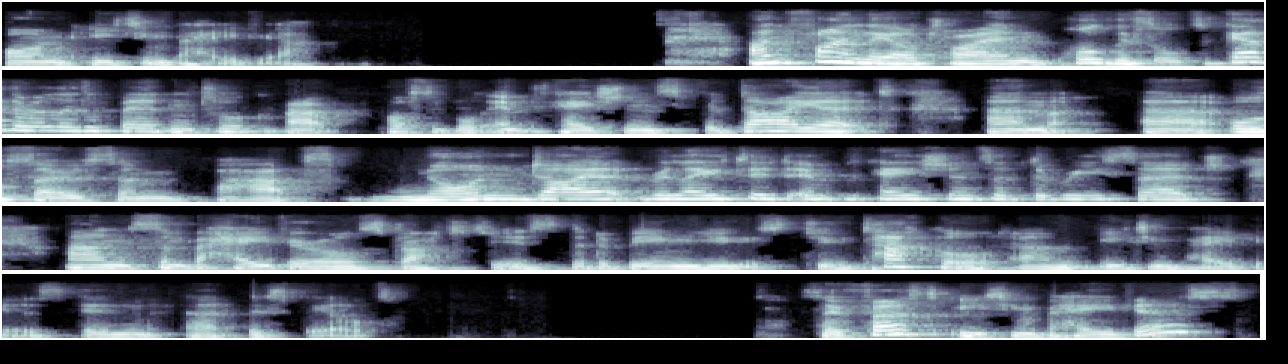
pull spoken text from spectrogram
on eating behavior. And finally, I'll try and pull this all together a little bit and talk about possible implications for diet, um, uh, also some perhaps non-diet related implications of the research, and some behavioral strategies that are being used to tackle um, eating behaviors in uh, this field. So first, eating behaviors.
